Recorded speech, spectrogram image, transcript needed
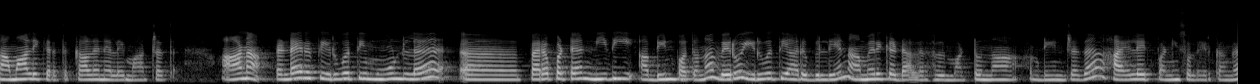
சமாளிக்கிறதுக்கு காலநிலை மாற்றத்தை ஆனால் ரெண்டாயிரத்தி இருபத்தி மூணில் பெறப்பட்ட நிதி அப்படின்னு பார்த்தோன்னா வெறும் இருபத்தி ஆறு பில்லியன் அமெரிக்க டாலர்கள் மட்டும்தான் அப்படின்றத ஹைலைட் பண்ணி சொல்லியிருக்காங்க.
